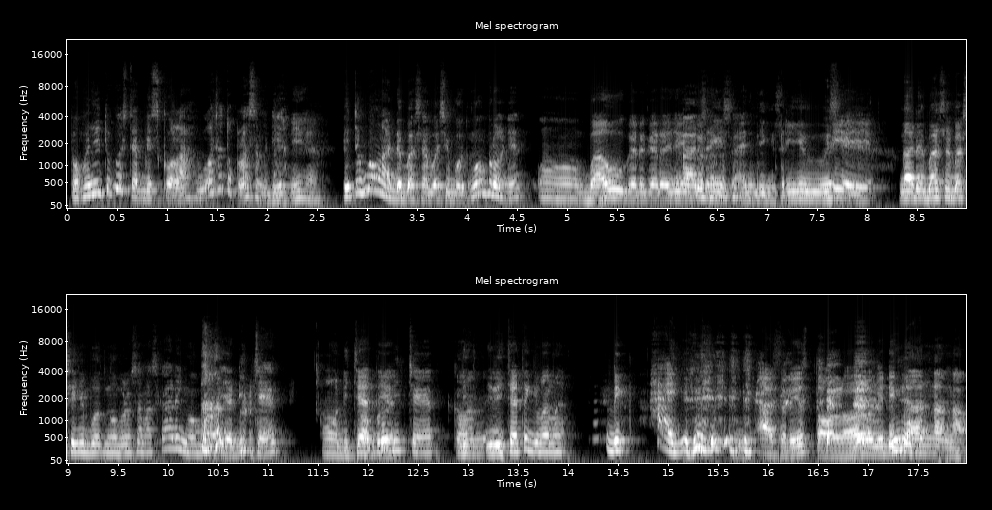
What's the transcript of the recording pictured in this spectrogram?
pokoknya itu gue setiap di sekolah gue kan satu kelas sama dia Iya. itu gue nggak ada basa-basi buat ngobrol nyet Oh, bau gara-gara aja nggak itu. serius anjing serius Iya, iya. nggak ada basa-basinya buat ngobrol sama sekali ngobrol ya di chat Oh, di chat ngobrol ya. di chat Kalau kalau di, chatnya gimana? Dik. hai Ah, serius tolol jadi enggak gua enggak enggak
